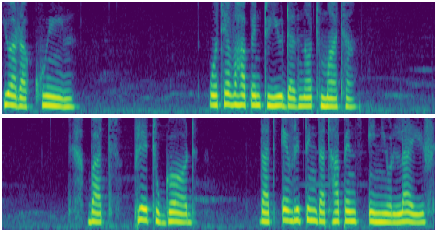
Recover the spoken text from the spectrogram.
You are a queen. Whatever happened to you does not matter. But pray to God that everything that happens in your life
